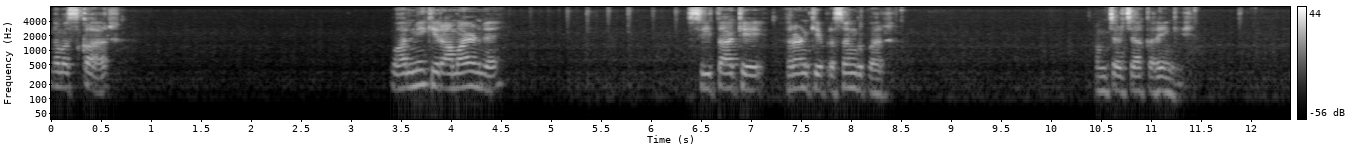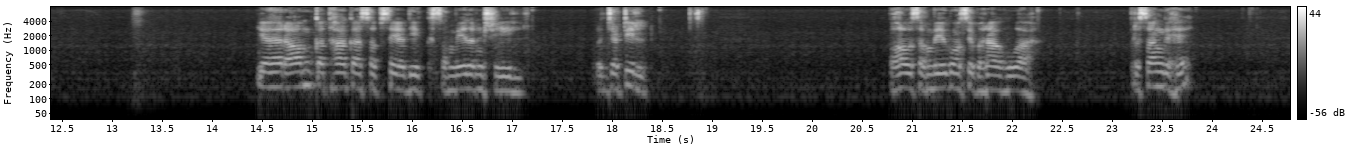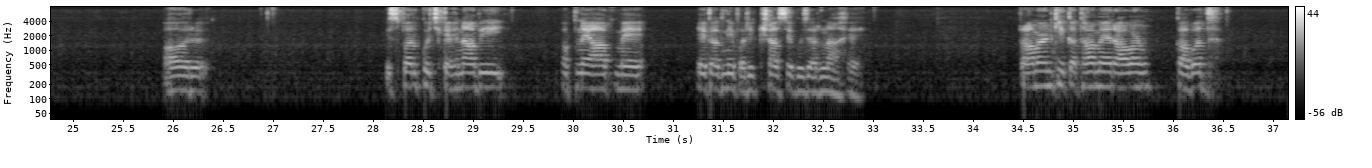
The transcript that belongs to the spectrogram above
नमस्कार। वाल्मीकि रामायण में सीता के हरण के प्रसंग पर हम चर्चा करेंगे। यह राम कथा का सबसे अधिक संवेदनशील और जटिल भाव संवेगों से भरा हुआ प्रसंग है और इस पर कुछ कहना भी अपने आप में एक अग्नि परीक्षा से गुजरना है। रामायण की कथा में रावण का वध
